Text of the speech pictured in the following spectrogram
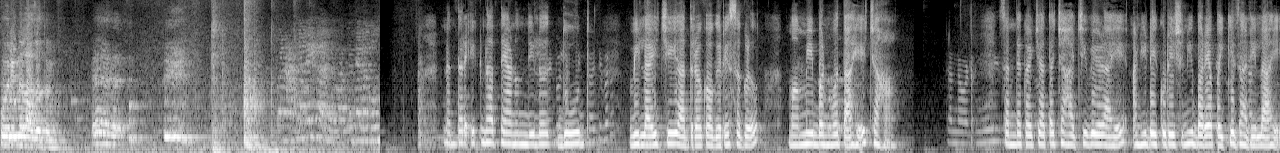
पोरीनं लाजवतो मी नंतर एकनाथने आणून दिलं दूध विलायची अद्रक वगैरे सगळं. मग मी बनवत आहे चहा. संध्याकाळची आता चहाची वेळ आहे आणि डेकोरेशनही बऱ्यापैकी झालेलं आहे.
